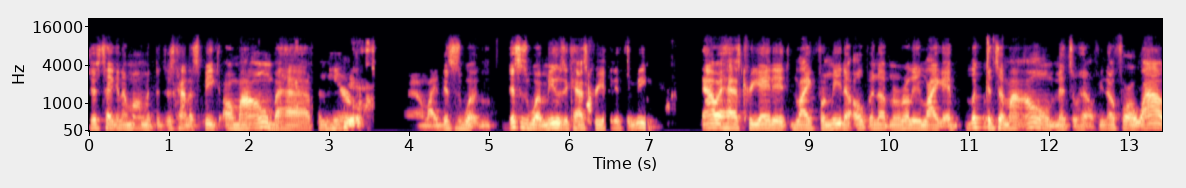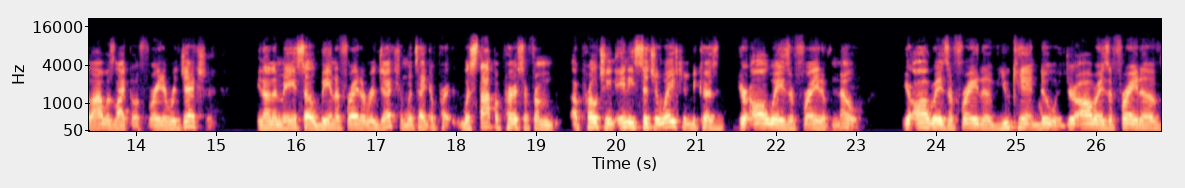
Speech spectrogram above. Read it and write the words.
just taking a moment to just kind of speak on my own behalf from here Yeah. like this is what this is what music has created for me now it has created like for me to open up and really like look into my own mental health you know for a while I was like afraid of rejection you know what I mean? So being afraid of rejection would take a per- would stop a person from approaching any situation because you're always afraid of no. You're always afraid of you can't do it. You're always afraid of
